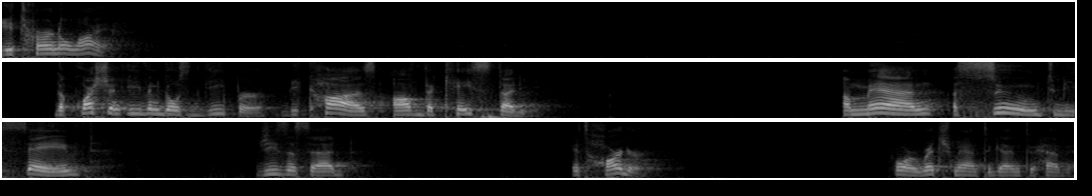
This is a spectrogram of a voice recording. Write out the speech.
eternal life. The question even goes deeper because of the case study. A man assumed to be saved, Jesus said, it's harder for a rich man to get into heaven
